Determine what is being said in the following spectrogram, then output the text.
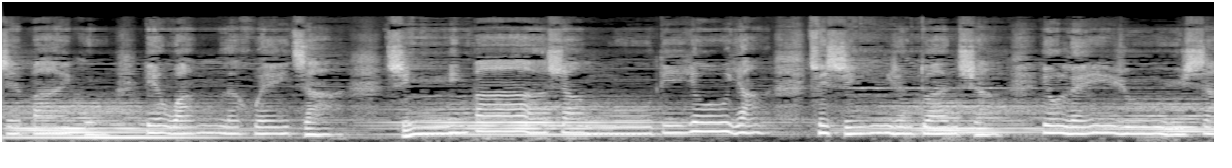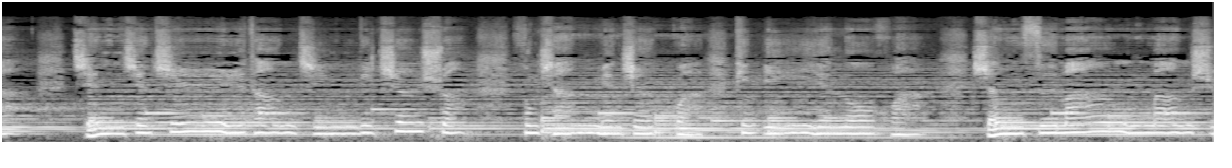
些白骨别忘了回家。清明坝上牧笛悠扬，催行人断肠，有泪如雨下。浅浅池塘锦鲤成双，风缠绵着挂，听一夜落花。生死茫茫，雪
